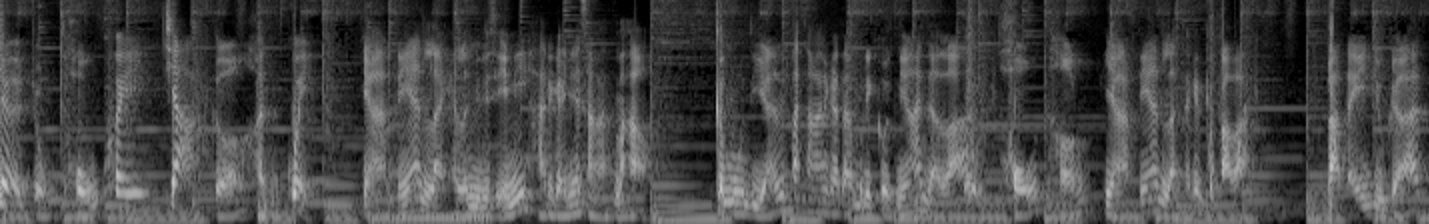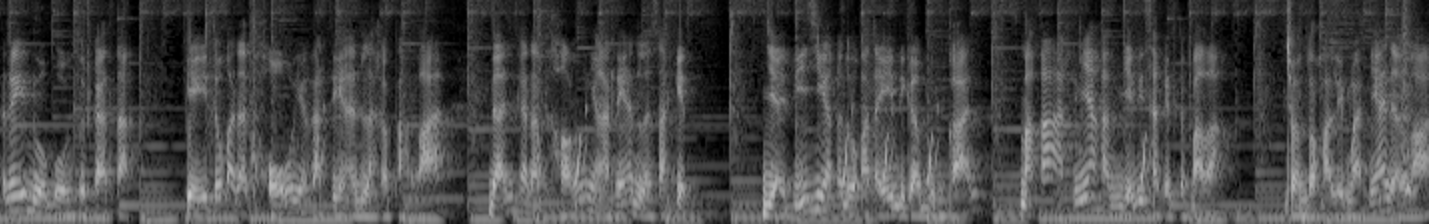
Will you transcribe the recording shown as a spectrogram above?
这种头盔价格很贵 yang artinya adalah helm jenis ini harganya sangat mahal. Kemudian pasangan kata berikutnya adalah tou teng yang artinya adalah sakit kepala. Kata ini juga terdiri dua unsur kata, yaitu kata tou yang artinya adalah kepala dan kata teng yang artinya adalah sakit. Jadi jika kedua kata ini digabungkan, maka artinya akan menjadi sakit kepala. Contoh kalimatnya adalah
